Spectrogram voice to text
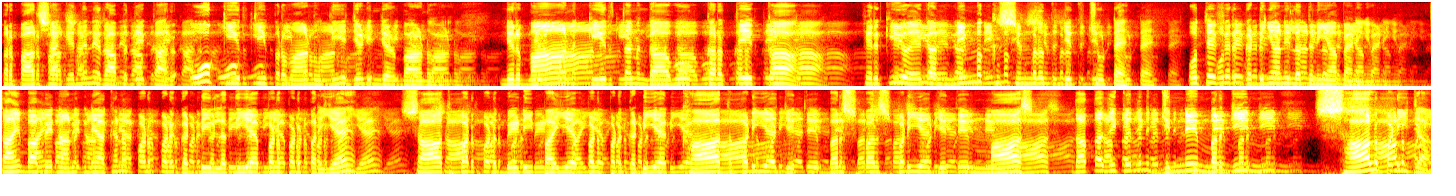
ਪਰ ਪਾਤਸ਼ਾਹ ਕਹਿੰਦੇ ਨੇ ਰੱਬ ਦੇ ਘਰ ਉਹ ਕੀਰਤੀ ਪ੍ਰਵਾਨ ਹੁੰਦੀ ਹੈ ਜਿਹੜੀ ਨਿਰਬਾਣ ਹੋਵੇ ਨਿਰਬਾਣ ਕੀਰਤਨ ਗਾਵੋ ਕਰਤੇ ਕਾ। ਫਿਰ ਕੀ ਹੋਏਗਾ? ਨਿਮਖ ਸਿਮਰਤ ਜਿਤ ਛੁਟੈ। ਉੱਥੇ ਫਿਰ ਗੱਡੀਆਂ ਨਹੀਂ ਲੱਦਣੀਆਂ ਪੈਣੀਆਂ। ਤਾਂ ਹੀ ਬਾਬੇ ਨਾਨਕ ਨੇ ਆਖਿਆ ਨਾ ਪੜ ਪੜ ਗੱਡੀ ਲੱਦੀ ਐ ਪੜ ਪੜ ਭਰੀਐ ਸਾਥ ਪੜ ਪੜ ਬੇੜੀ ਪਾਈਐ ਪੜ ਪੜ ਗੱਡੀਐ ਖਾਤ ਪੜੀਐ ਜਿਤੇ ਬਰਸ ਬਰਸ ਪੜੀਐ ਜਿਤੇ ਮਾਸ। ਦਾਤਾ ਜੀ ਕਹਿੰਦੇ ਨੇ ਜਿੰਨੇ ਮਰਜ਼ੀ ਸਾਲ ਪੜੀ ਜਾ।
